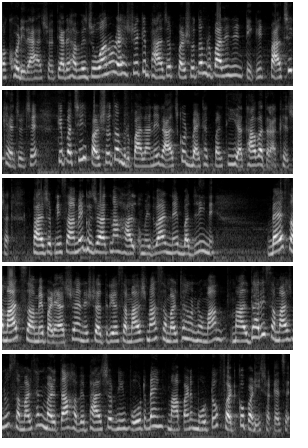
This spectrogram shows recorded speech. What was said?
વખોડી રહ્યા છે. ત્યારે હવે જોવાનું રહેશે કે ભાજપ પરસોત્તમ રૂપાલાની ટિકિટ પાછી ખેંચે છે કે પછી પરસોત્તમ રૂપાલાને રાજકોટ બેઠક પરથી યથાવત રાખે છે. ભાજપની સામે ગુજરાતમાં હાલ ઉમેદવારને બદલીને બે સમાજ સામે પડ્યા છે અને ક્ષત્રિય સમાજમાં સમર્થનોમાં માલધારી સમાજનું સમર્થન મળતા હવે ભાજપની વોટ બેંકમાં પણ મોટો ફટકો પડી શકે છે.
